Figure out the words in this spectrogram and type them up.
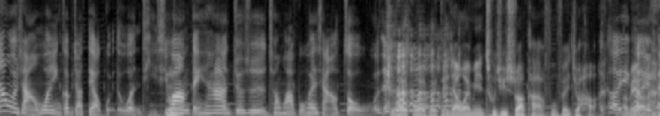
那我想问一个比较吊诡的问题，希望等一下就是春华不会想要揍我。不会不会不会，等一下外面出去刷卡付费就好。可以可以可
